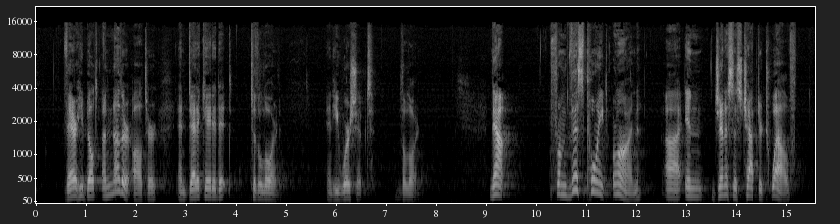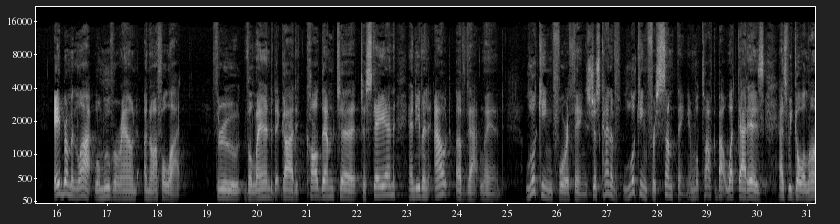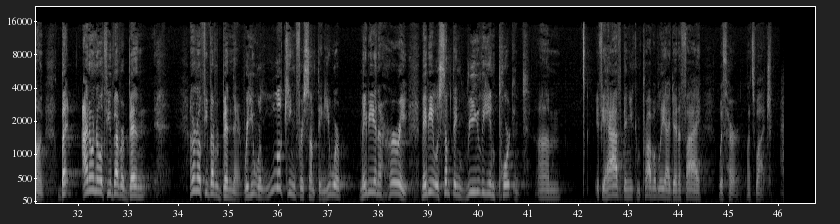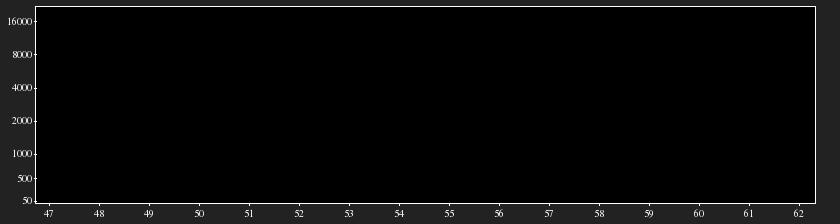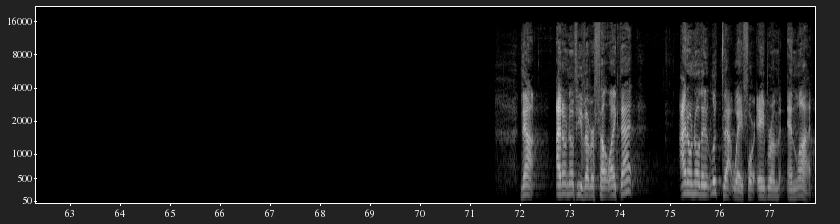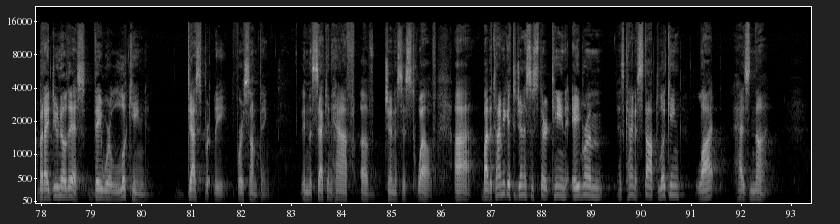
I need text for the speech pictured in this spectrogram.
There he built another altar and dedicated it to the Lord, and he worshiped the Lord. Now, from this point on, uh, in Genesis chapter 12, Abram and Lot will move around an awful lot through the land that God called them to, to stay in and even out of that land, looking for things, just kind of looking for something. And we'll talk about what that is as we go along. But I don't know if you've ever been, I don't know if you've ever been there where you were looking for something. You were maybe in a hurry, maybe it was something really important. Um, if you have, then you can probably identify with her. Let's watch. Now, I don't know if you've ever felt like that. I don't know that it looked that way for Abram and Lot, but I do know this they were looking desperately for something in the second half of Genesis 12. Uh, by the time you get to Genesis 13, Abram has kind of stopped looking, Lot has not.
